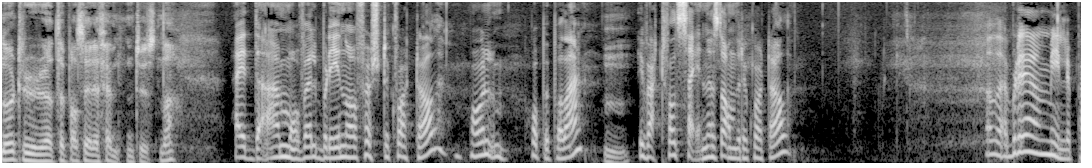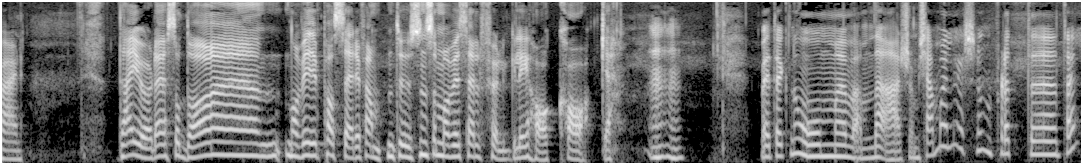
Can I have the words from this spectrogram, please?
Når tror du at det passerer 15 000, da? Nei, det må vel bli nå første kvartal. Må håpe på det. I hvert fall senest andre kvartal. Ja, det blir en milepæl. Det gjør det. Så da, når vi passerer 15 000, så må vi selvfølgelig ha kake. Vet jeg ikke noe om hvem det er som kommer, eller som flytter til?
